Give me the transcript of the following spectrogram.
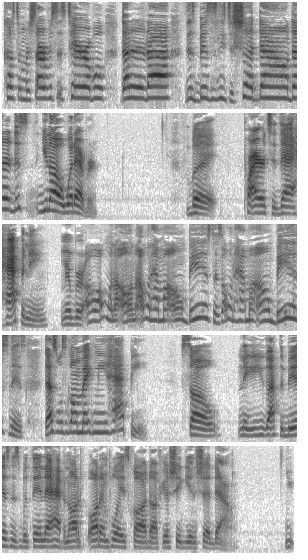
Customer service is terrible. Da da da da. This business needs to shut down. Da da this you know whatever. But prior to that happening Remember, oh, I want to own, I want to have my own business. I want to have my own business. That's what's going to make me happy. So, nigga, you got the business, but then that happened. All the, all the employees called off. Your shit getting shut down. You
